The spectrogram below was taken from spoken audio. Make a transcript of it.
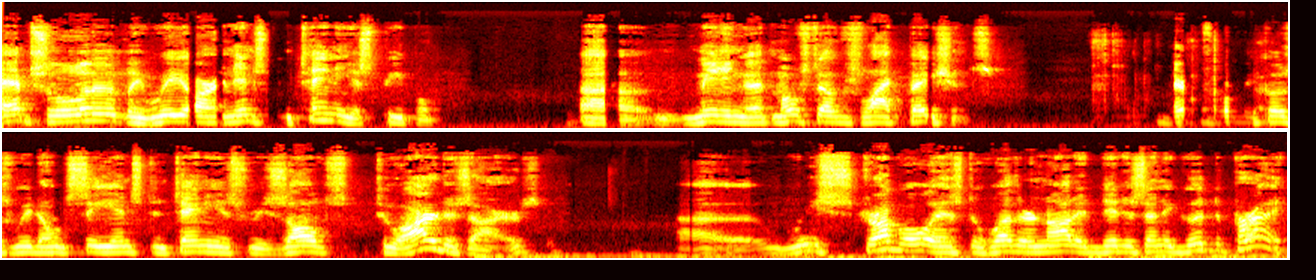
Absolutely. We are an instantaneous people, uh, meaning that most of us lack patience. Therefore, because we don't see instantaneous results to our desires, uh, we struggle as to whether or not it did us any good to pray.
